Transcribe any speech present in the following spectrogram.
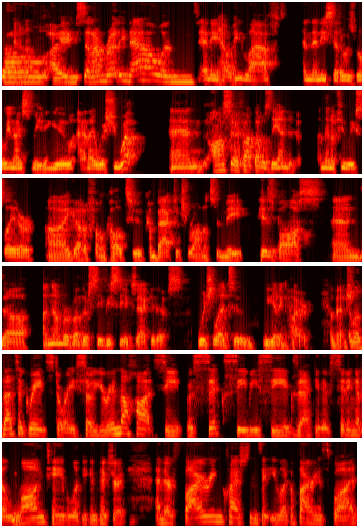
So I said, I'm ready now. And anyhow, he laughed. And then he said, It was really nice meeting you, and I wish you well. And honestly, I thought that was the end of it. And then a few weeks later, uh, I got a phone call to come back to Toronto to meet his boss and uh, a number of other CBC executives, which led to me getting hired eventually. Well, that's a great story. So you're in the hot seat with six CBC executives sitting at a yeah. long table, if you can picture it, and they're firing questions at you like a firing squad.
